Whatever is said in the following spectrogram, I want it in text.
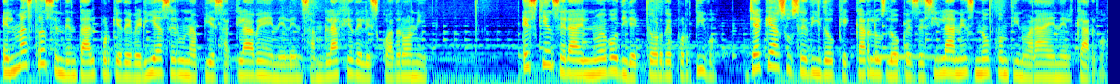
el más trascendental porque debería ser una pieza clave en el ensamblaje del escuadrón y es quien será el nuevo director deportivo, ya que ha sucedido que Carlos López de Silanes no continuará en el cargo.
